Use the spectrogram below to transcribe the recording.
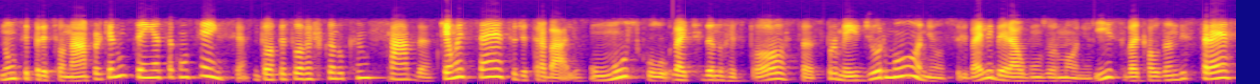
não se pressionar, porque não tem essa consciência. Então a pessoa vai ficando cansada, que é um excesso de trabalho. O músculo vai te dando respostas por meio de hormônios, ele vai liberar alguns hormônios. Isso vai causando estresse.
